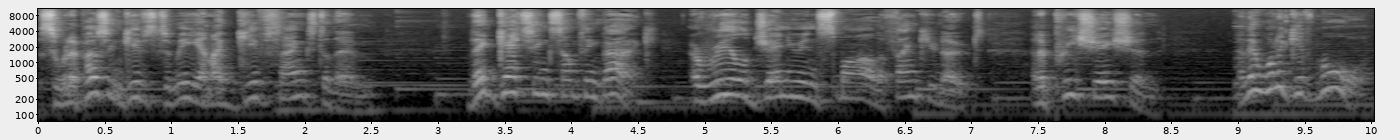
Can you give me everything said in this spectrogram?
So when a person gives to me and I give thanks to them, they're getting something back a real, genuine smile, a thank you note, an appreciation. And they want to give more.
